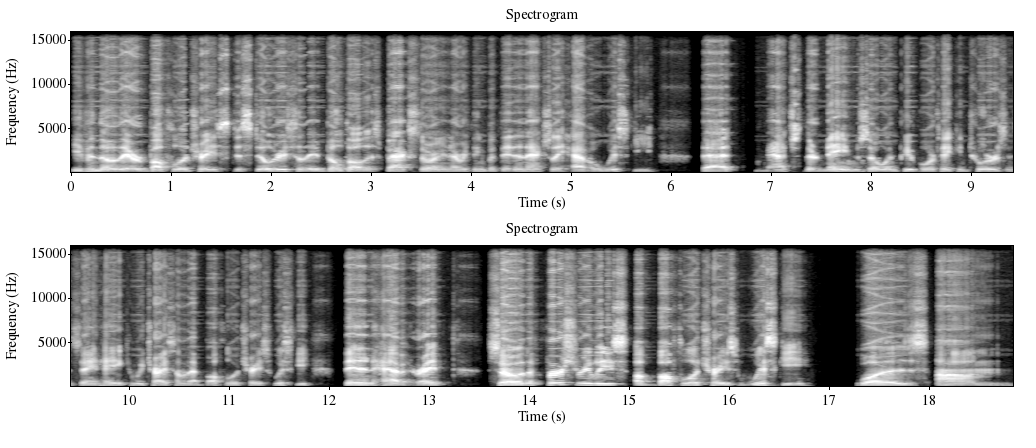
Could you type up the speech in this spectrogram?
even though they were Buffalo Trace distillery, so they built all this backstory and everything, but they didn't actually have a whiskey that matched their name. So when people were taking tours and saying, "Hey, can we try some of that Buffalo Trace whiskey?" they didn't have it, right? So the first release of Buffalo Trace whiskey was um,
